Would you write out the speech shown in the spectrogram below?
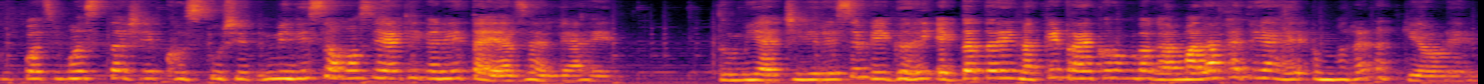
खूपच मस्त असे खुसखुशीत मिनी समोसे या ठिकाणी तयार झाले आहेत. तुम्ही याची रेसिपी घरी एकदा तरी नक्की ट्राय करून बघा. मला खात्री आहे तुम्हाला नक्की आवडेल.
